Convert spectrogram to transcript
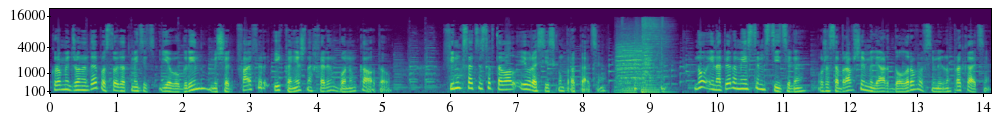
Кроме Джона Деппа стоит отметить Еву Грин, Мишель Пфайфер и, конечно, Хелен Бонем Каутел. Фильм, кстати, стартовал и в российском прокате. Ну и на первом месте «Мстители», уже собравшие миллиард долларов во всемирном прокате.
